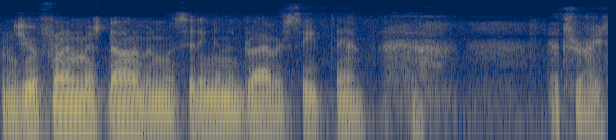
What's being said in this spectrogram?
And your friend, Miss Donovan, was sitting in the driver's seat then? That's right.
